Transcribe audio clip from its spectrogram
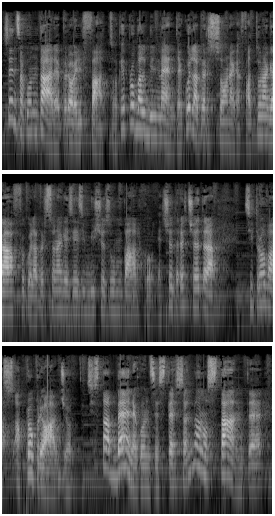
Senza contare però il fatto che probabilmente quella persona che ha fatto una gaffa, quella persona che si esibisce su un palco, eccetera, eccetera, si trova a proprio agio, si sta bene con se stessa, nonostante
